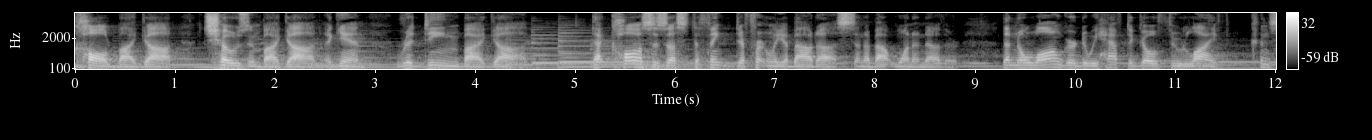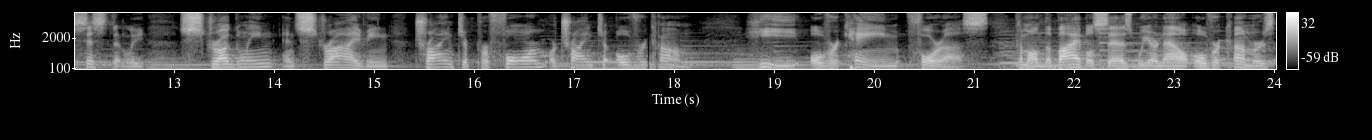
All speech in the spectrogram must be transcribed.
called by God, chosen by God, again, redeemed by God that causes us to think differently about us and about one another. That no longer do we have to go through life consistently struggling and striving, trying to perform or trying to overcome. He overcame for us. Come on, the Bible says we are now overcomers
